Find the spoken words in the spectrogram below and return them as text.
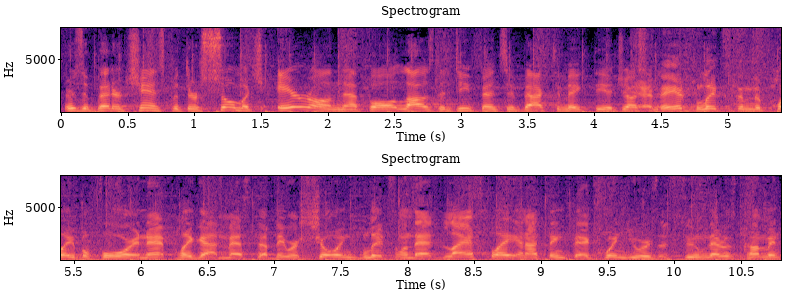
there's a better chance. But there's so much air on that ball, it allows the defensive back to make the Yeah, adjustment. they had blitzed them the play before, and that play got messed up. They were showing blitz on that last play, and I think that Quinn Ewers assumed that was coming,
